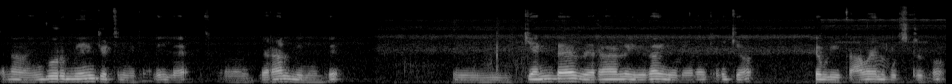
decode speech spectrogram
ஏன்னா மீன் கிடச்சுன்னு வலையில் விரால் மீன் வந்து கெண்டை விரால் இதுதான் இங்கே நிறைய கிடைக்கும். இப்படி காவாயில் பிடிச்சிட்ருக்கோம்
